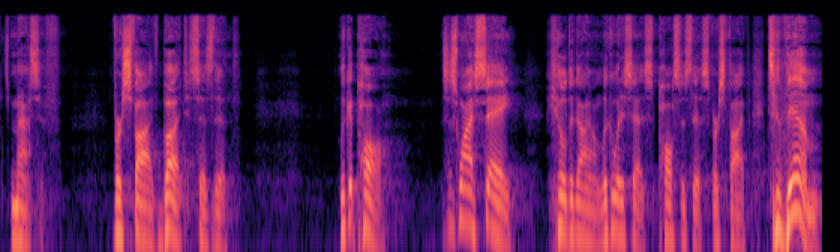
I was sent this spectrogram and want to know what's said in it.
It's massive. Verse 5, but says this. Look at Paul. This is why I say, he'll die on. Look at what it says. Paul says this, verse 5. To them,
